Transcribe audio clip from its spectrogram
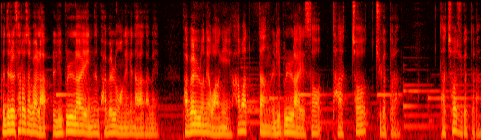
그들을 사로잡아 라- 리블라에 있는 바벨론 왕에게 나아가매 바벨론의 왕이 하맛 땅 리블라에서 다쳐 죽였더라. 다쳐 죽였더라.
